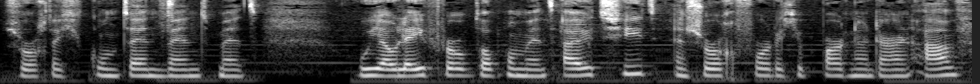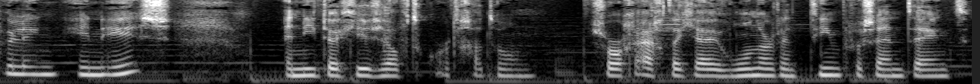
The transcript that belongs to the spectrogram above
Zorg dat je content bent met hoe jouw leven er op dat moment uitziet. En zorg ervoor dat je partner daar een aanvulling in is. En niet dat je jezelf tekort gaat doen. Zorg echt dat jij 110% denkt:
